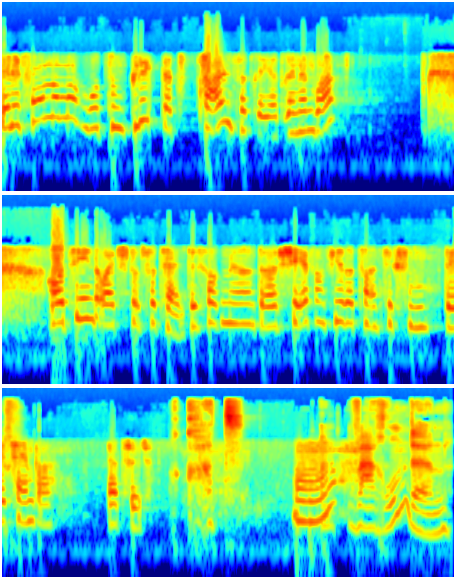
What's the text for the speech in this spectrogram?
Telefonnummer, wo zum Glück ein Zahlenverdreher drinnen war, hat sie in der Altstadt verteilt. Das hat mir der Chef am 24. Dezember erzählt. Oh Gott. Mhm. Warum denn?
